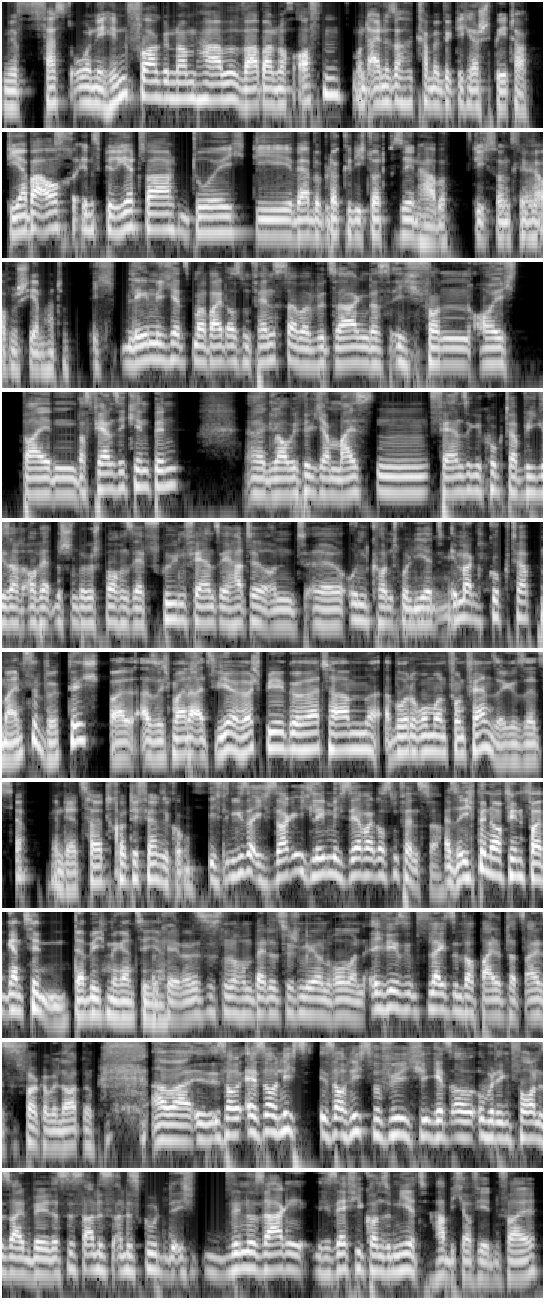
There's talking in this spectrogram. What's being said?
mir fast ohnehin vorgenommen habe, war aber noch offen. Und eine Sache kam mir wirklich erst später, die aber auch inspiriert war durch die Werbeblöcke, die ich dort gesehen habe, die ich sonst Okay. nicht mehr auf dem Schirm hatte. Ich lehne mich jetzt mal weit aus dem Fenster, aber würde sagen, dass ich von euch beiden das Fernsehkind bin. Äh, Glaube ich wirklich am meisten Fernseh geguckt habe. Wie gesagt, auch wir hatten schon drüber gesprochen, sehr frühen Fernseher hatte und äh, unkontrolliert immer geguckt habe. Meinst du wirklich? Weil, also ich meine, als wir Hörspiel gehört haben, wurde Roman von Fernseher gesetzt. Ja, in der Zeit konnte ich Fernsehen gucken. Ich, wie gesagt, ich sage, ich lehne mich sehr weit aus dem Fenster. Also ich bin auf jeden Fall ganz hinten, da bin ich mir ganz sicher. Okay, dann ist es nur noch ein Battle zwischen mir und Roman. Ich, vielleicht sind wir auch beide Platz eins, ist vollkommen in Ordnung. Aber es ist auch, es ist auch nichts, ist auch nichts, wofür ich jetzt auch unbedingt vorne sein will. Das ist alles, alles gut. Ich will nur sagen, sehr viel konsumiert habe ich auf jeden Fall.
